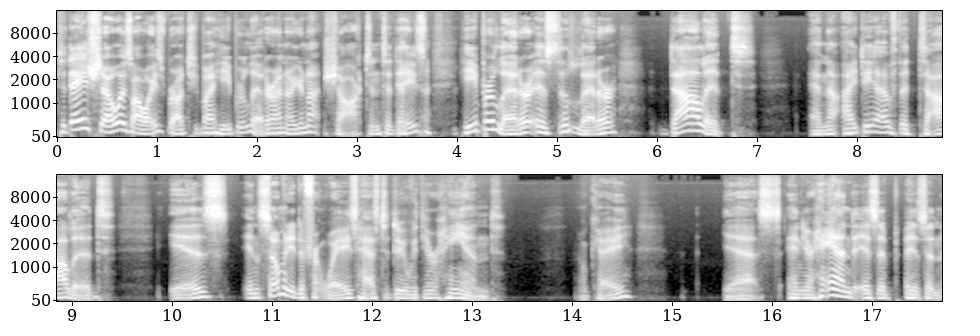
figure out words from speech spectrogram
Today's show is always brought to you by Hebrew Letter. I know you're not shocked. And today's Hebrew letter is the letter Dalet. And the idea of the Dalet is, in so many different ways, has to do with your hand. Okay? Yes. And your hand is, a, is an,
